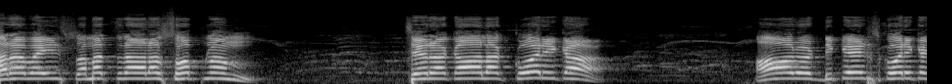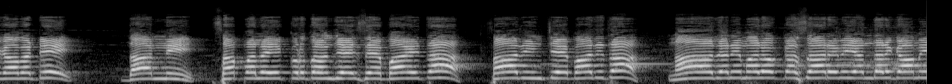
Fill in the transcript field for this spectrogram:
అరవై సంవత్సరాల స్వప్నం చిరకాల కోరిక ఆరు డికేట్స్ కోరిక కాబట్టి దాన్ని సఫలీకృతం చేసే బాధ్యత సాధించే బాధ్యత నాదని మరొక్కసారి మీ అందరికి హామీ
